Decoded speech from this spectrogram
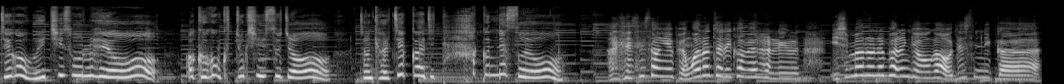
제가 왜 취소를 해요? 아 그건 그쪽 실수죠. 전 결제까지 다 끝냈어요. 아니, 세상에 100만 원짜리 카메라를 20만 원에 파는 경우가 어디 있습니까?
